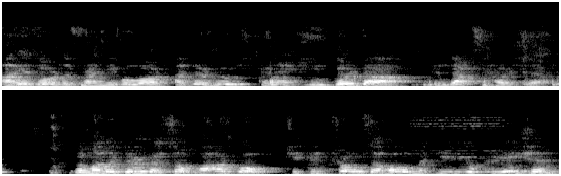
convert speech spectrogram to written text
I adore the primeval Lord under whose connection Durga conducts herself. The Mother Durga is so powerful, she controls the whole material creation.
